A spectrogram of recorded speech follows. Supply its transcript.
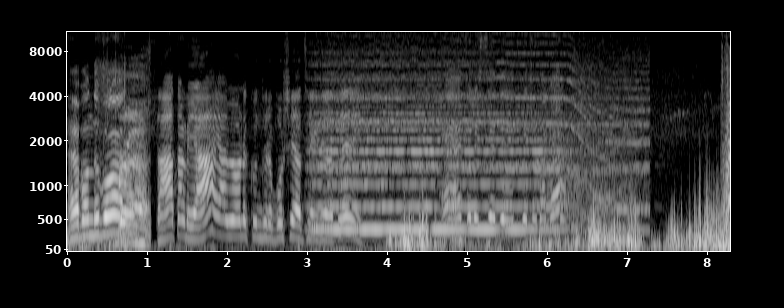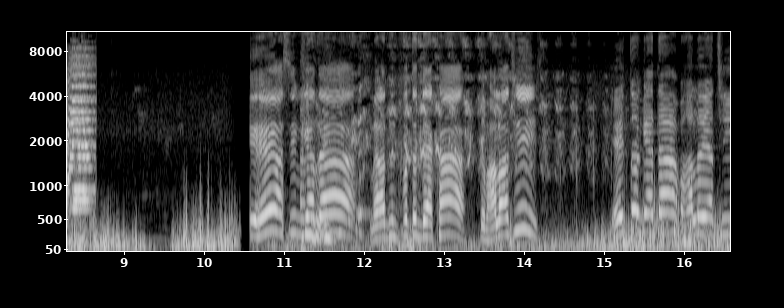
হ্যাঁ বন্ধু বল। তাড়াতাড়ি আয় আমি অনেকক্ষণ ধরে বসে আছি এক জায়গাতে। হ্যাঁ চলে এসছে টাকা হে আসিফ গাদা মেলা দিন পর তো দেখা। তো ভালো আছিস? এই তো গেদা ভালোই আছি।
